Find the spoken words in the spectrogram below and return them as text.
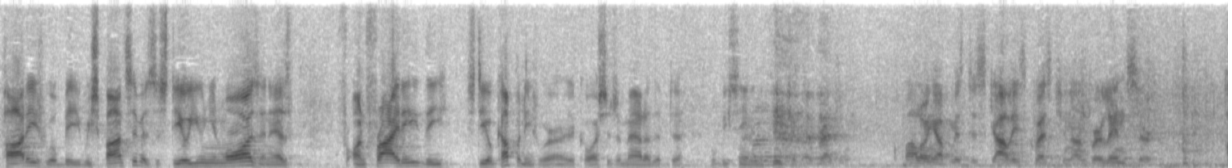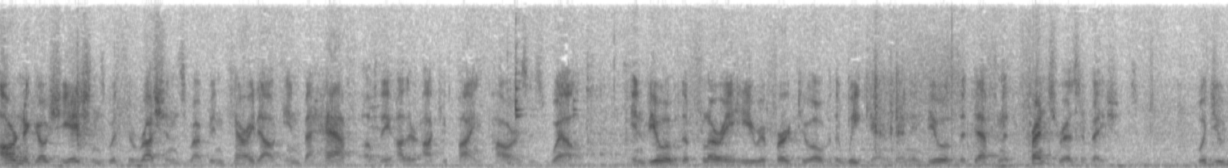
parties will be responsive as the steel union was and as on Friday the steel companies were, of course, is a matter that uh, will be seen in the future. Following up Mr. Scali's question on Berlin, sir, our negotiations with the Russians have been carried out in behalf of the other occupying powers as well. In view of the flurry he referred to over the weekend and in view of the definite French reservations, would you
